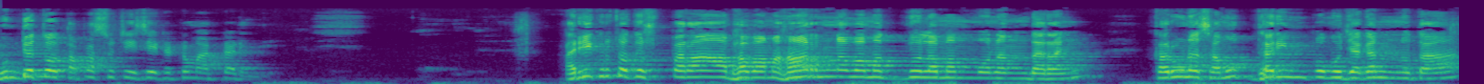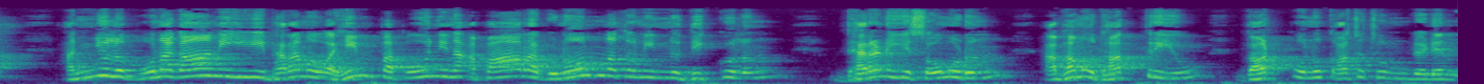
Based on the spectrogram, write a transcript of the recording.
గుండెతో తపస్సు చేసేటట్టు మాట్లాడింది. అరికృత దుష్పరాభవ మహార్ణవమగ్నులమమ్మునందరం కరుణ సముద్ధరింపుము జగన్నుత అన్యులు పునగాని ఈ భరము వహింప పూనిన అపార గుణోన్నతు నిన్ను దిక్కులున్ ధరణియ సోముడున్ అభము ధాత్రియు గాట్పును కాచుచుండెడెన్.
